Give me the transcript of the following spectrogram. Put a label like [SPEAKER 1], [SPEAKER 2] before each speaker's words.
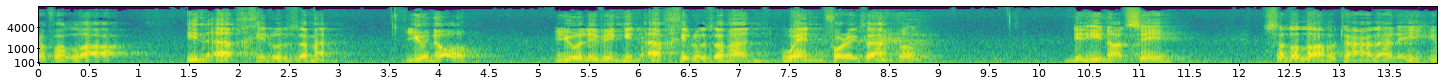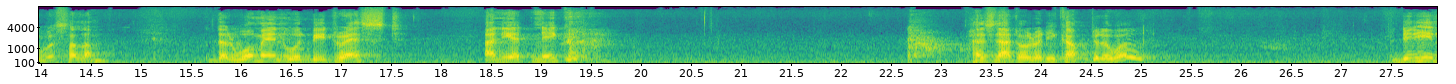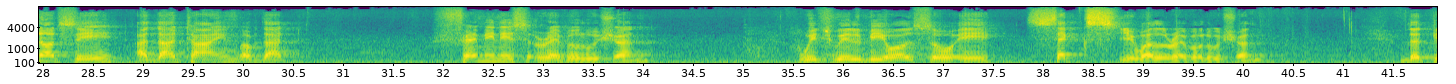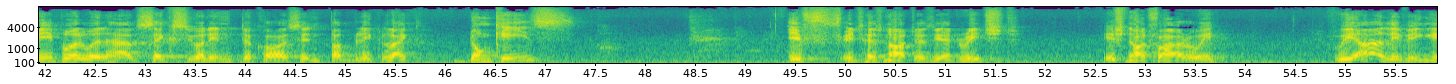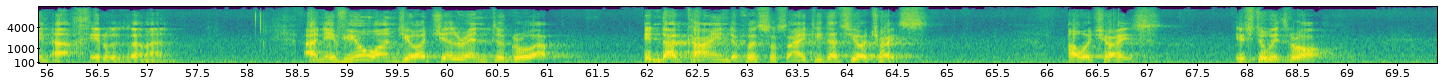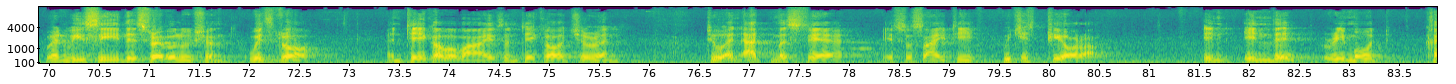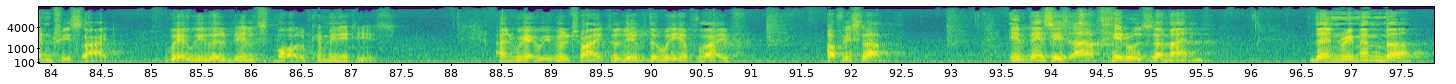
[SPEAKER 1] of Allah in Akhir Zaman. You know you are living in Akhir Zaman when, for example, did he not say, Sallallahu Ta'ala alayhi wasallam, that women would be dressed and yet naked? Has that already come to the world? Did he not say at that time of that feminist revolution, which will be also a sexual revolution, that people will have sexual intercourse in public like donkeys, if it has not as yet reached, it's not far away. We are living in Akhir Zaman. And if you want your children to grow up in that kind of a society, that's your choice. Our choice is to withdraw when we see this revolution. Withdraw and take our wives and take our children to an atmosphere, a society which is purer in, in the remote countryside where we will build small communities and where we will try to live the way of life of Islam. If this is Akhir Zaman, then remember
